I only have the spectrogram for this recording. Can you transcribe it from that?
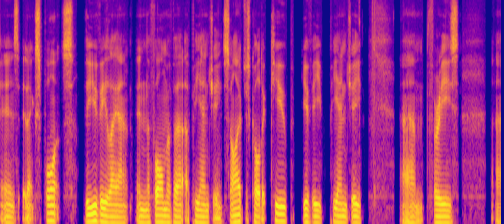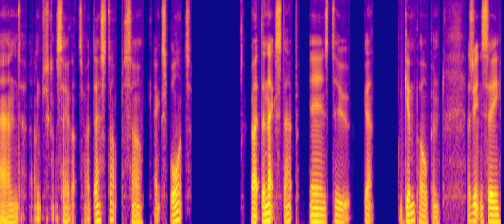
is it exports the UV layout in the form of a, a PNG. So I've just called it cube UV PNG um, for ease. And I'm just going to save that to my desktop. So export. Right, the next step is to get GIMP open. As you can see,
